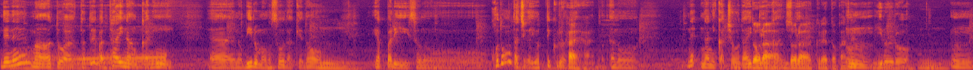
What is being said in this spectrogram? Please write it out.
でねまああとは例えばタイなんかにあのビルマもそうだけど、やっぱりその子供たちが寄ってくるわけよ、はいはい。あのね、何かちょうだいっていう感じで。ドラくれとかね、うん、いろいろ、うん。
